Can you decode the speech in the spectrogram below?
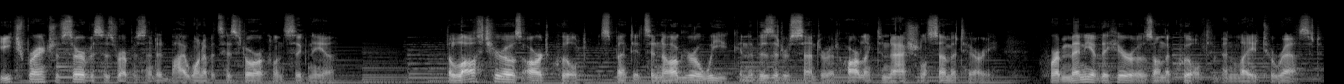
Each branch of service is represented by one of its historical insignia. The Lost Heroes Art Quilt spent its inaugural week in the Visitors Center at Arlington National Cemetery, where many of the heroes on the quilt have been laid to rest.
